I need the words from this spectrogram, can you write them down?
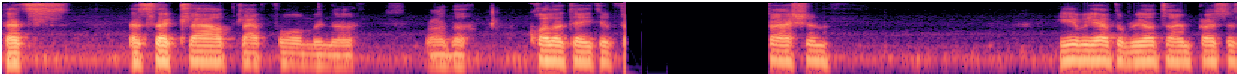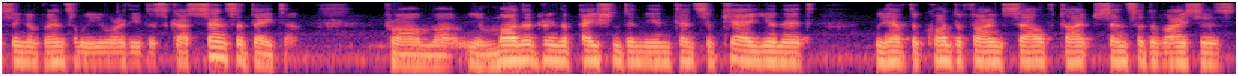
that's that's that cloud platform in a rather qualitative fashion. Here we have the real-time processing events we already discussed sensor data from uh, you know, monitoring the patient in the intensive care unit. We have the quantifying self-type sensor devices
